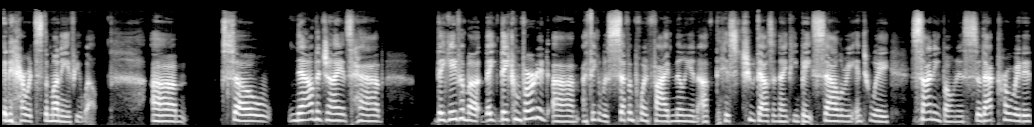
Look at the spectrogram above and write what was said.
inherits the money, if you will. Um, so now the Giants have they gave him a they they converted um, I think it was 7.5 million of his 2019 base salary into a signing bonus so that prorated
